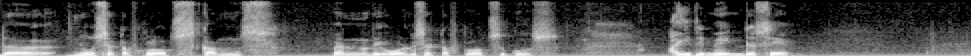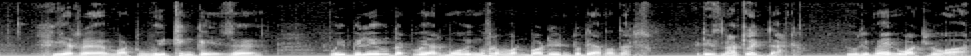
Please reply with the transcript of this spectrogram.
the new set of clothes comes when the old set of clothes goes. I remain the same. Here, uh, what we think is, uh, we believe that we are moving from one body into the another. It is not like that. You remain what you are.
